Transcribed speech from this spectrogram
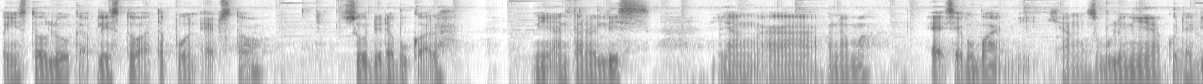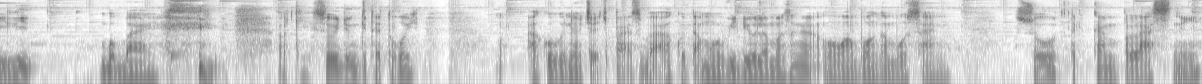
Install dulu kat Play Store ataupun App Store. So dia dah buka lah. Ni antara list yang uh, apa nama ads yang aku buat yang sebelum ni aku dah delete. Bye bye ok so jom kita terus. Aku kena cepat-cepat sebab aku tak mau video lama sangat. Orang pun akan bosan. So tekan plus ni.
